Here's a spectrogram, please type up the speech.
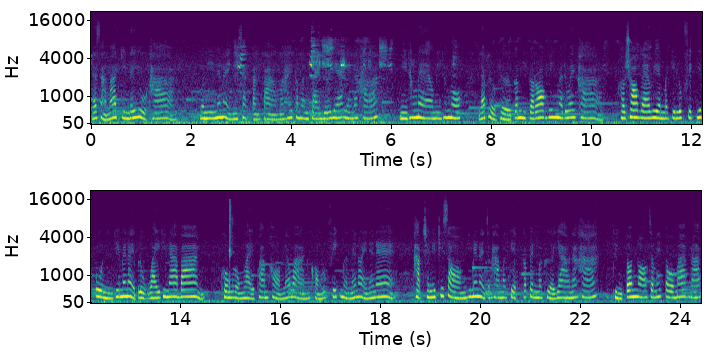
และสามารถกินได้อยู่ค่ะ วันนี้แม่หน่อยมีสัตว์ต่างๆ มาให้กำลังใจเยอะแยะเลยนะคะ มีทั้งแมวมีทั้งนก และเผลอๆก็มีกระรอกวิ่งมาด้วยค่ะ เขาชอบแวะเวียนมากินลูกฟิกญี่ปุ่น ที่แม่หน่อยปลูกไว้ที่หน้าบ้าน คงหลงไหลความหอมและหวานของลูกฟิกเหมือนแม่หน่อยแน่ๆ ผักชนิดที่สองที่แม่หน่อยจะพามาเก็บก็เป็นมะเขือยาวนะคะ ถึงต้นน้องจะไม่โตมากนัก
